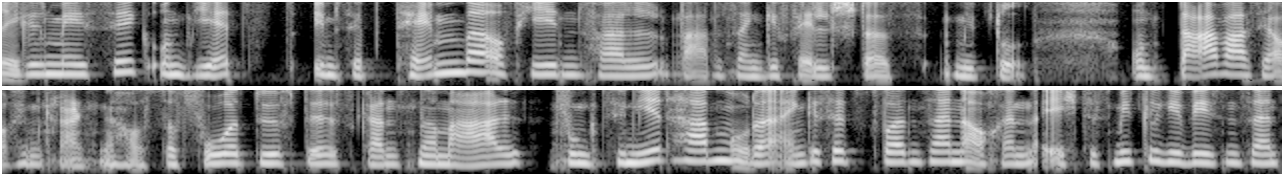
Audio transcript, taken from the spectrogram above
regelmäßig und jetzt im September auf jeden Fall war das ein gefälschtes Mittel. Und da war ja auch im Krankenhaus. Davor dürfte es ganz normal funktioniert haben oder eingesetzt worden sein, auch ein echtes Mittel gewesen sein.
